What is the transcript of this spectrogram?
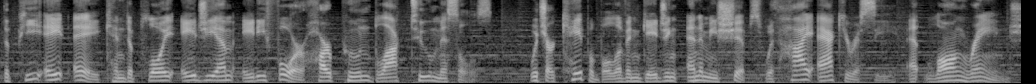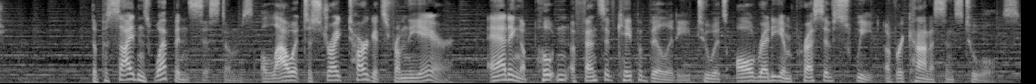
the P-8A can deploy AGM-84 Harpoon Block II missiles, which are capable of engaging enemy ships with high accuracy at long range. The Poseidon's weapons systems allow it to strike targets from the air, adding a potent offensive capability to its already impressive suite of reconnaissance tools.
